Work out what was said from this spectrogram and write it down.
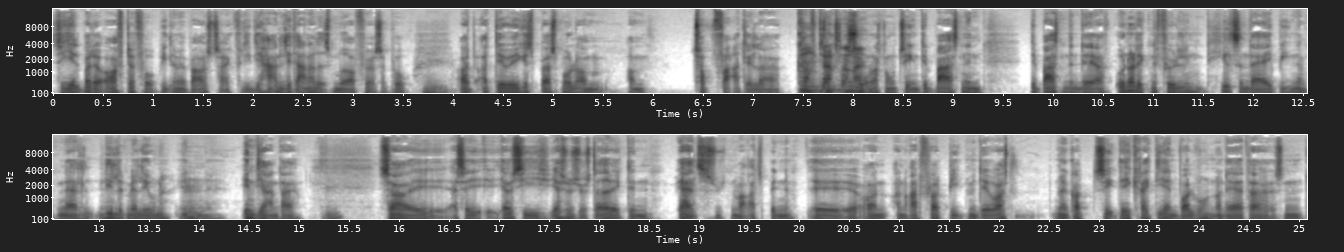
så hjælper det ofte at få biler med bagstræk, fordi de har en lidt anderledes måde at opføre sig på. Mm. Og, og det er jo ikke et spørgsmål om, om topfart eller kraftig Mm, acceleration og sådan nogle ting. Det er bare sådan en det er bare sådan den der underliggende føling hele tiden, der er i bilen, om den er lige lidt mere levende, mm. end, øh, end de andre er. Mm. Så øh, altså, jeg vil sige, jeg synes jo stadigvæk, den, jeg har altid synes, den var ret spændende, øh, og, en, og en ret flot bil, men det er jo også, man kan godt se, det er ikke rigtigt er en Volvo, når det er, der er sådan,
